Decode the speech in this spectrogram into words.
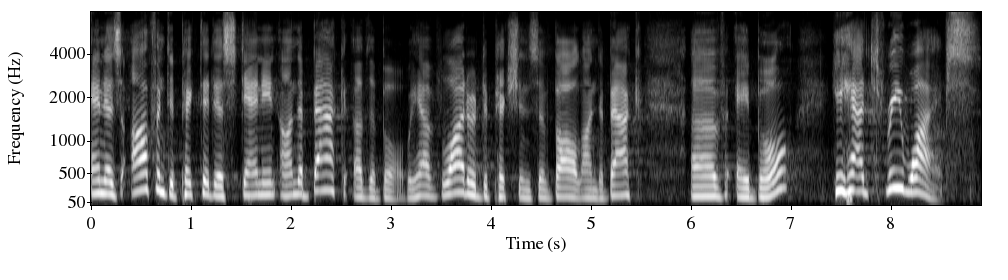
and is often depicted as standing on the back of the bull. We have a lot of depictions of Baal on the back of a bull. He had three wives.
